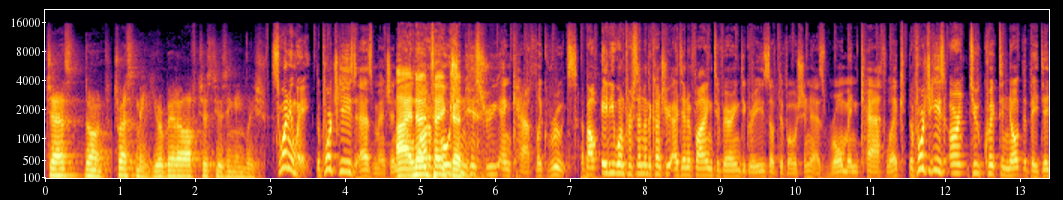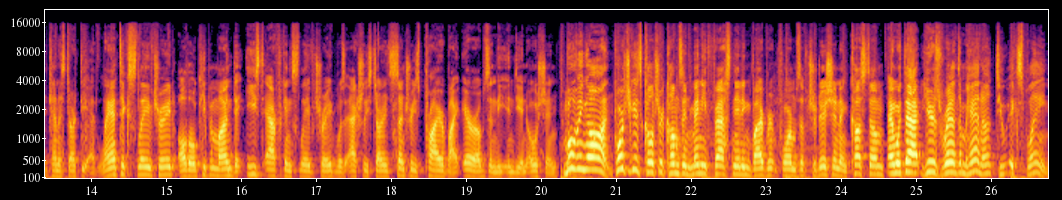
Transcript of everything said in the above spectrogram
Just don't. Trust me, you're better off just using English. So anyway, the Portuguese, as mentioned, Alright, have a no lot of taken. ocean history and Catholic roots. About 81% of the country identifying to varying degrees of devotion as Roman Catholic. The Portuguese aren't too quick to note that they did kind of start the Atlantic slave trade, although keep in mind the East African slave trade was actually started centuries prior by Arabs in the Indian Ocean. Moving on, Portuguese culture comes in many fascinating, vibrant forms of tradition and custom. And with that, here's Random Hannah to explain.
